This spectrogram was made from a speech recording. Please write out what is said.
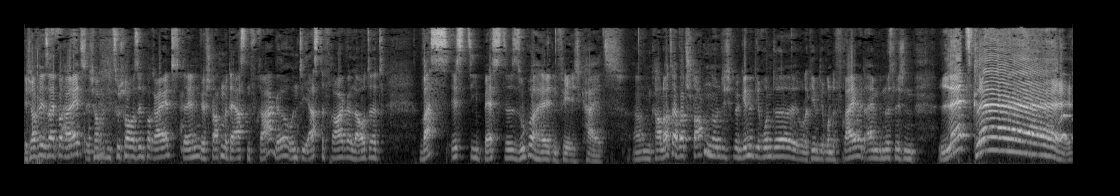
Ich hoffe, ihr seid bereit. Ich hoffe, die Zuschauer sind bereit, denn wir starten mit der ersten Frage. Und die erste Frage lautet: Was ist die beste Superheldenfähigkeit? Ähm, Carlotta wird starten und ich beginne die Runde oder gebe die Runde frei mit einem genüsslichen Let's Clash!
